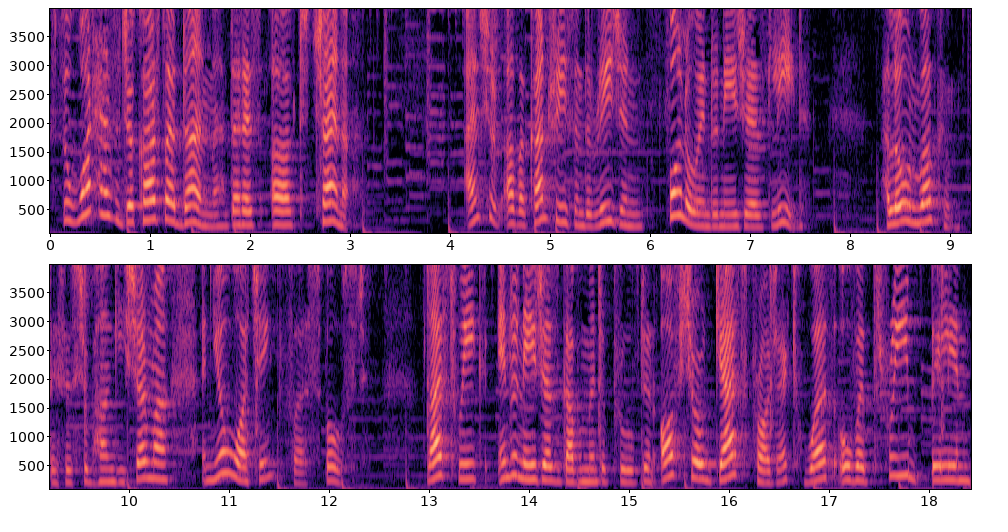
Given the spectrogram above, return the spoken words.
So, what has Jakarta done that has irked China? And should other countries in the region follow Indonesia's lead? Hello and welcome. This is Shubhangi Sharma, and you're watching First Post. Last week, Indonesia's government approved an offshore gas project worth over $3 billion.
